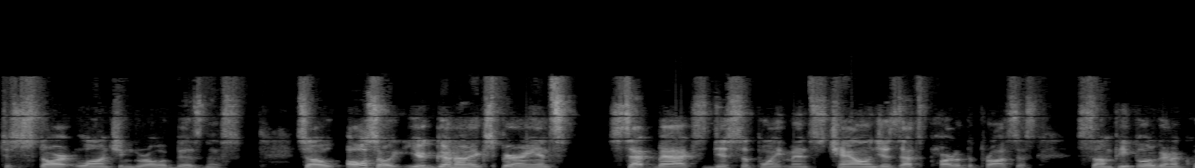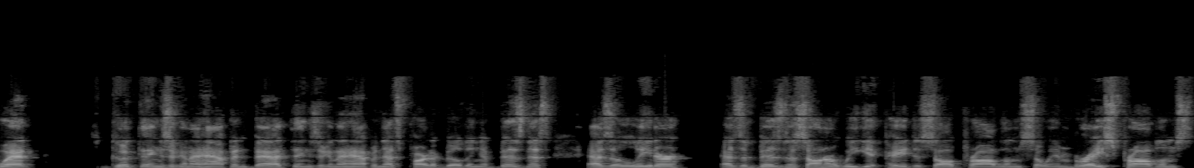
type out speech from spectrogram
to start, launch, and grow a business. So, also, you're going to experience setbacks, disappointments, challenges. That's part of the process. Some people are going to quit. Good things are going to happen. Bad things are going to happen. That's part of building a business. As a leader, as a business owner, we get paid to solve problems. So, embrace problems.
